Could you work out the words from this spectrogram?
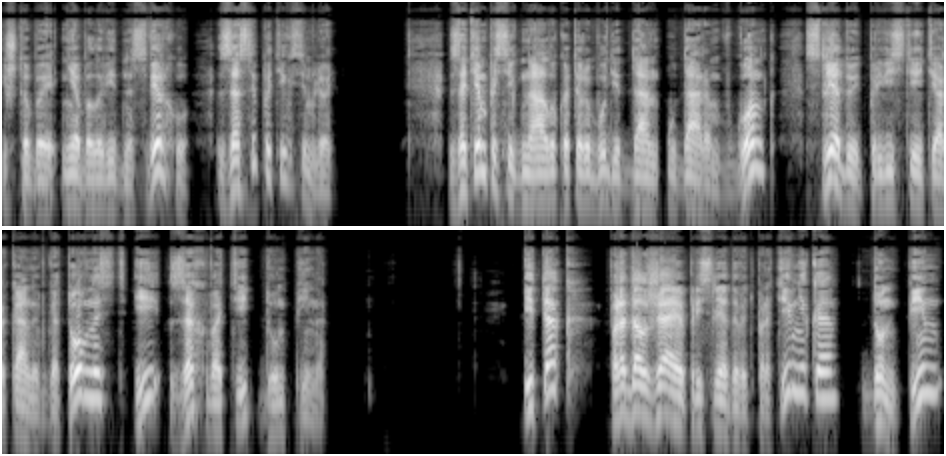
и чтобы не было видно сверху, засыпать их землей. Затем по сигналу, который будет дан ударом в гонг, следует привести эти арканы в готовность и захватить Дунпина. Итак, продолжая преследовать противника, Дунпин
